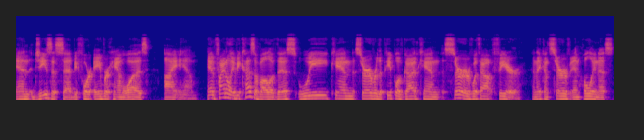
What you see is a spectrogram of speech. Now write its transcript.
and Jesus said, Before Abraham was, I am. And finally, because of all of this, we can serve, or the people of God can serve without fear, and they can serve in holiness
